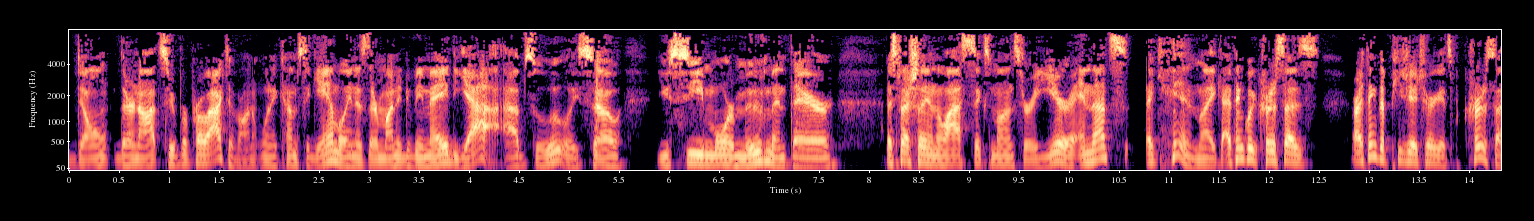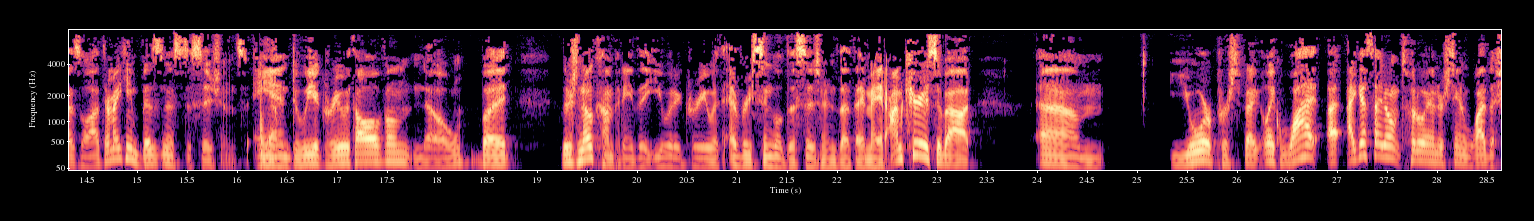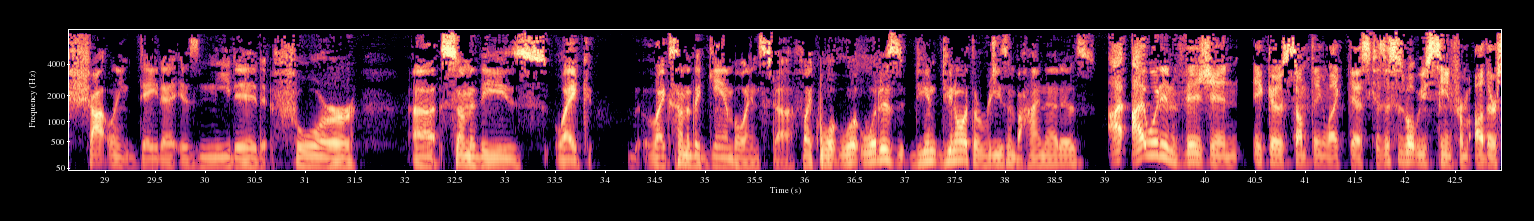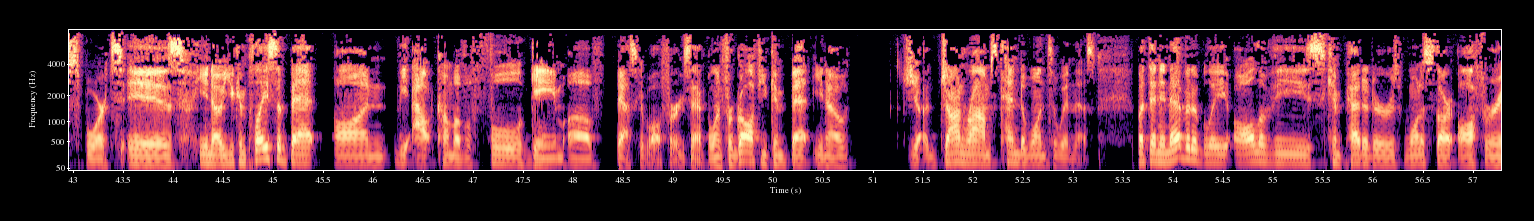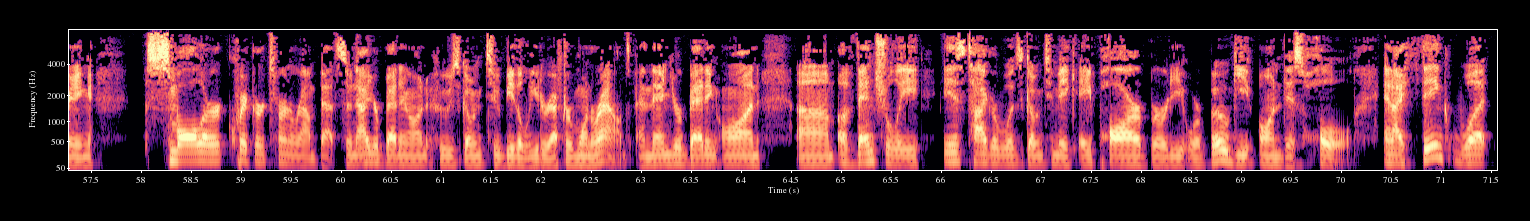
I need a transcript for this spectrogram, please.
don't. They're not super proactive on it. When it comes to gambling, is there money to be made? Yeah, absolutely. So you see more movement there especially in the last six months or a year. And that's again, like I think we criticize, or I think the PGA Tour gets criticized a lot. They're making business decisions, and yeah. do we agree with all of them? No, but there's no company that you would agree with every single decision that they made. I'm curious about, um, your perspective, like why, I, I guess I don't totally understand why the shot link data is needed for, uh, some of these like like some of the gambling stuff. Like what, what, what is, do you, do you know what the reason behind that is? I, I would envision it goes something like this because this is what we've seen from other sports is, you know, you can place a bet on the outcome of a full game of basketball, for example. And for golf, you can bet, you know, J- Jon Rahm's 10 to 1 to win this. But then inevitably all of these competitors want to start offering smaller, quicker turnaround bets. So now you're betting on who's going to be the leader after one round. And then you're betting on, um, eventually, is Tiger Woods going to make a par, birdie, or bogey on this hole? And I think what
